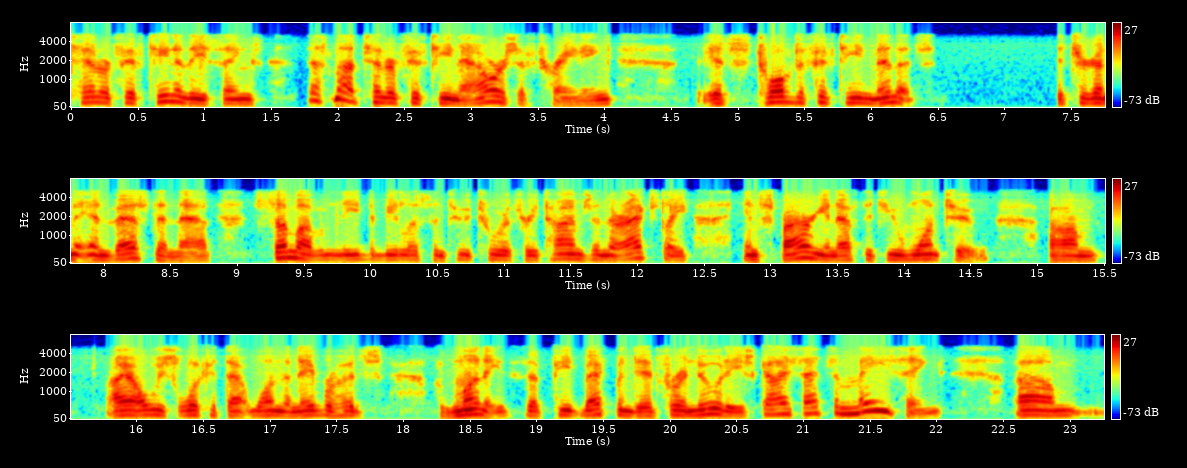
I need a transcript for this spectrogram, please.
10 or 15 of these things, that's not 10 or 15 hours of training. It's 12 to 15 minutes that you're going to invest in that. Some of them need to be listened to two or three times, and they're actually inspiring enough that you want to. Um, I always look at that one, the neighborhoods of money that Pete Beckman did for annuities. Guys, that's amazing. Um,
